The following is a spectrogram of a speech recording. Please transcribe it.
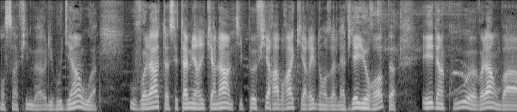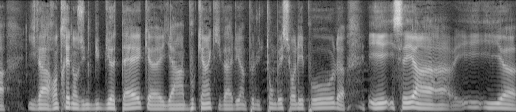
dans un film hollywoodien où, euh, où voilà, tu as cet américain-là un petit peu fier à bras qui arrive dans la vieille Europe. Et d'un coup, euh, voilà, on va, il va rentrer dans une bibliothèque, euh, il y a un bouquin qui va aller un peu lui tomber sur l'épaule. Et c'est euh,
